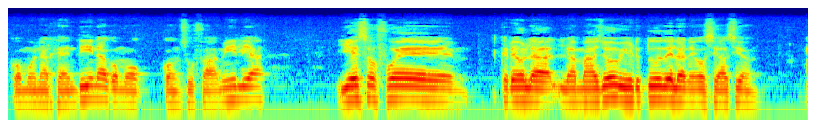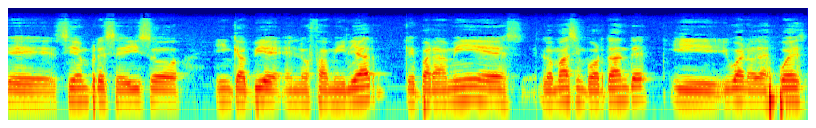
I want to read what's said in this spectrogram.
como en Argentina, como con su familia. Y eso fue, creo, la, la mayor virtud de la negociación, que siempre se hizo hincapié en lo familiar, que para mí es lo más importante. Y, bueno, después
